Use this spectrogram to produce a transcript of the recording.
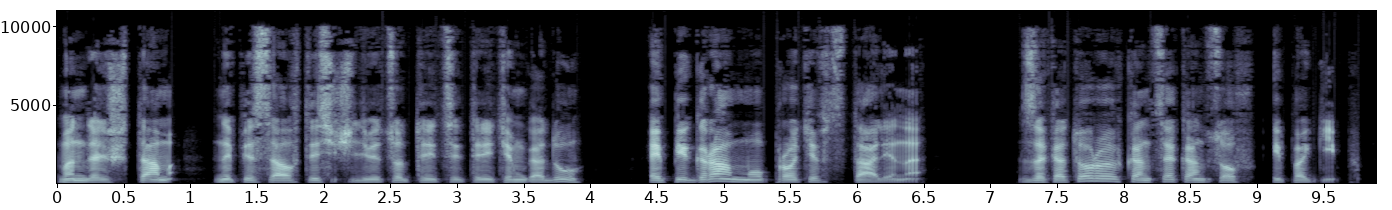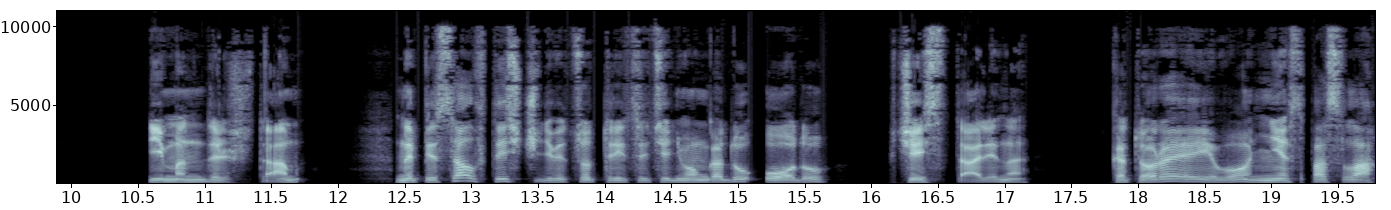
Мандельштам написал в 1933 году эпиграмму против Сталина, за которую в конце концов и погиб. И Мандельштам написал в 1937 году оду в честь Сталина, которая его не спасла.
